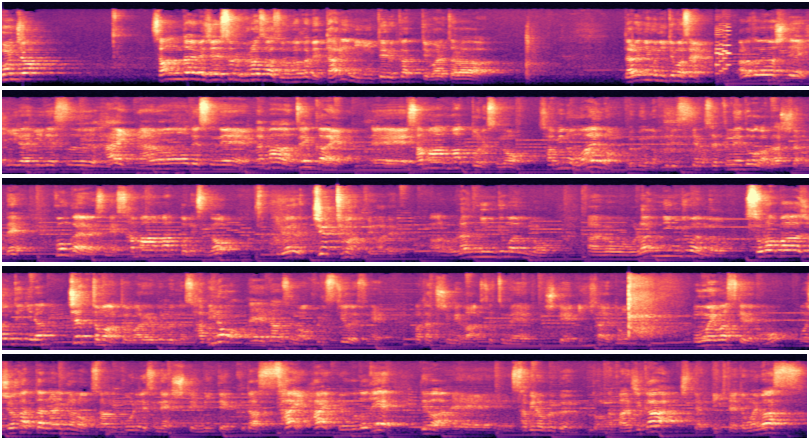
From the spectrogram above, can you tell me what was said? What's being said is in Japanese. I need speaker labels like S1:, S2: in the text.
S1: こんにちは。三代目 j s o u l b r o t h e r の中で誰に似てるかって言われたら誰にも似てません。改めまして柊です。はいあのー、ですねまあ前回、えー、サマーマットレスのサビの前の部分の振り付けの説明動画を出したので今回はですねサマーマットレスのいわゆるジェットマンと言われるあのランニングマンのあのランニングマンの空バージョン的なジェットマンと呼ばれる部分のサビの、え、ダンスの振り付けをですね私めが説明していきたいと思いますけれどももしよかったら何かの参考にですねしてみてください。はいということででは、えー、サビの部分どんな感じかちょっとやっていきたいと思います。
